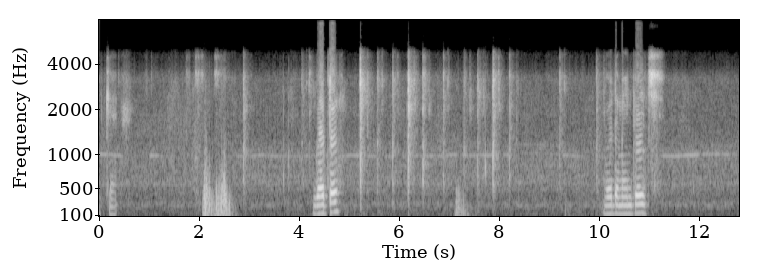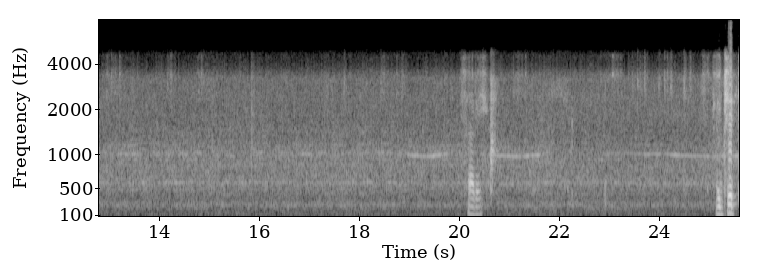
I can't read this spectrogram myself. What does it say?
Okay go to go to main page sorry exit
